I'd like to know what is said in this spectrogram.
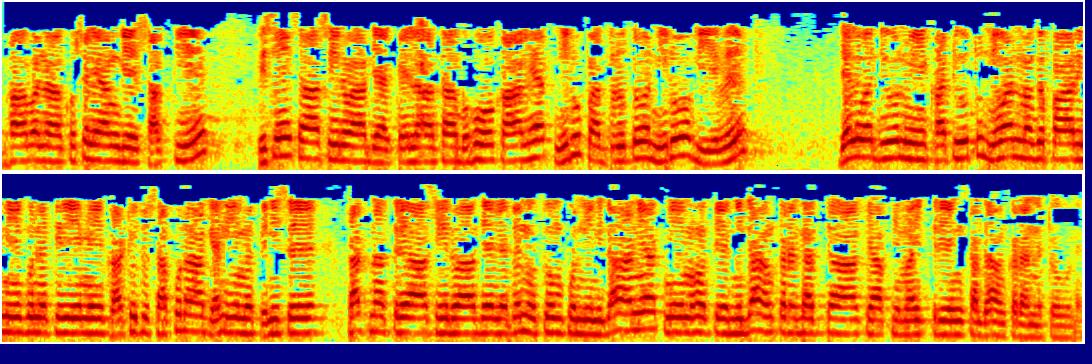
භාවනා කුසලයන්ගේ ශක්තියේ විශේෂ ආශිර්වාදයක් වෙලා තා බොහෝ කාලයක් නිරුපද්‍රුතව නිරෝගීව දෙලව දියුණුවේ කටයුතු නිවන් මඟ පාරමී ගුණ කිරීමේ කටයුතු සපුරා ගැනීම පිණිස රත්නත්‍රය ආශිර්වාදය ලැබෙන උතුම් පුණ්‍ය නිදානයක් මේ මොහොතේ නිදාන් කරගත්තා කියලා අපි මෛත්‍රියෙන් සඳහන් කරන්නට ඕනේ.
